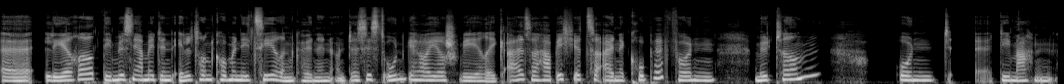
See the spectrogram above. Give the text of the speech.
äh, Lehrer, die müssen ja mit den Eltern kommunizieren können und das ist ungeheuer schwierig. Also habe ich jetzt so eine Gruppe von Müttern und äh, die machen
